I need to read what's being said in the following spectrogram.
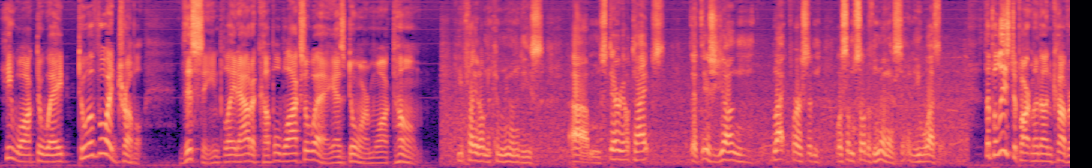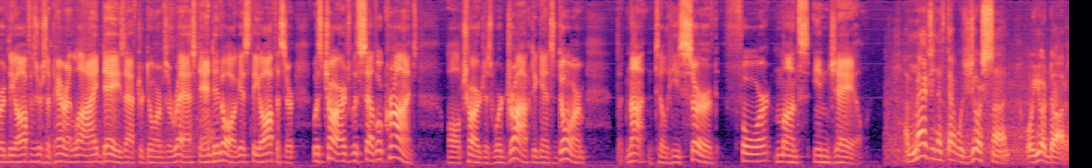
he walked away to avoid trouble. This scene played out a couple blocks away as Dorm walked home. He played on the community's um, stereotypes that this young black person was some sort of menace, and he wasn't. The police department uncovered the officer's apparent lie days after Dorm's arrest, and in August, the officer was charged with several crimes. All charges were dropped against Dorm, but not until he served four months in jail. Imagine if that was your son or your daughter.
